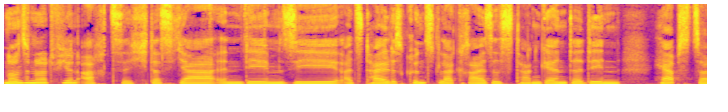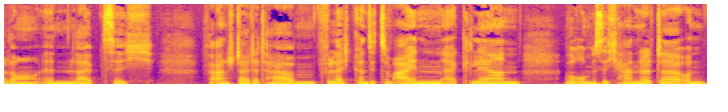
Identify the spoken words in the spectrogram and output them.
1984, das Jahr, in dem Sie als Teil des Künstlerkreises Tangente den Herbstsalon in Leipzig veranstaltet haben. Vielleicht können Sie zum einen erklären, worum es sich handelte und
